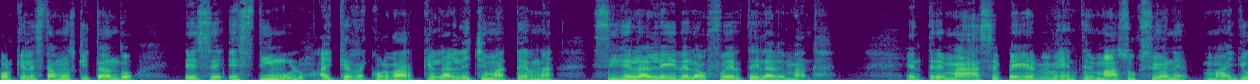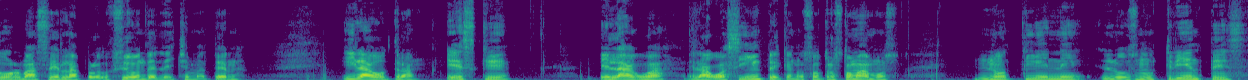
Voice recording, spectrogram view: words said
porque le estamos quitando ese estímulo. Hay que recordar que la leche materna sigue la ley de la oferta y la demanda. Entre más se pegue el bebé, entre más succione, mayor va a ser la producción de leche materna. Y la otra es que el agua, el agua simple que nosotros tomamos, no tiene los nutrientes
